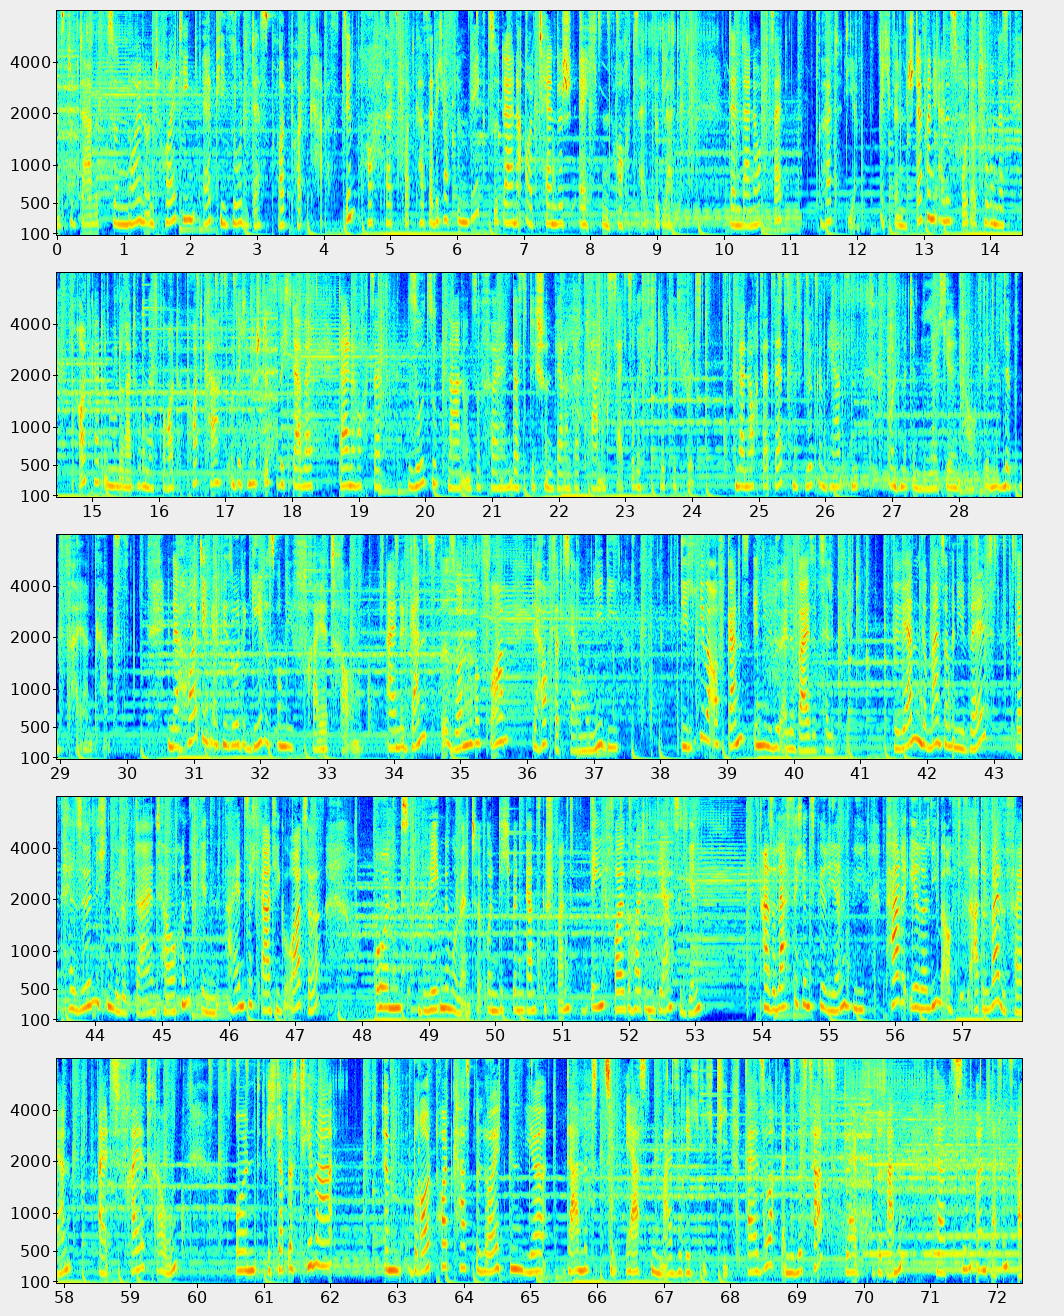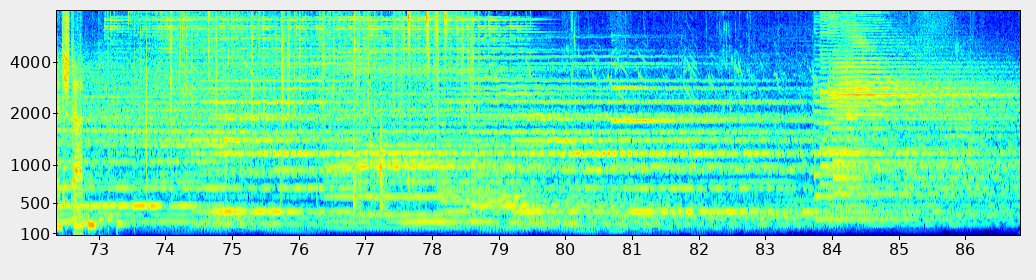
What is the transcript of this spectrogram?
dass du da bist zur neuen und heutigen Episode des Braut Podcasts, dem Hochzeitspodcast, der dich auf dem Weg zu deiner authentisch echten Hochzeit begleitet. Denn deine Hochzeit gehört dir. Ich bin Stefanie Allesroth, Autorin des Brautguide und Moderatorin des Braut Podcasts und ich unterstütze dich dabei, deine Hochzeit so zu planen und zu feiern, dass du dich schon während der Planungszeit so richtig glücklich fühlst und deine Hochzeit selbst mit Glück im Herzen und mit dem Lächeln auf den Lippen feiern kannst. In der heutigen Episode geht es um die freie Trauung. Eine ganz besondere Form der Hochzeitszeremonie, die die Liebe auf ganz individuelle Weise zelebriert. Wir werden gemeinsam in die Welt der persönlichen Gelübde eintauchen, in einzigartige Orte und bewegende Momente. Und ich bin ganz gespannt, die Folge heute mit dir anzugehen. Also lass dich inspirieren, wie Paare ihre Liebe auf diese Art und Weise feiern, als freie Trauung. Und ich glaube, das Thema im Braut-Podcast beleuchten wir damit zum ersten Mal so richtig tief. Also, wenn du Lust hast, bleib dran, hör zu und lass uns reinstarten.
